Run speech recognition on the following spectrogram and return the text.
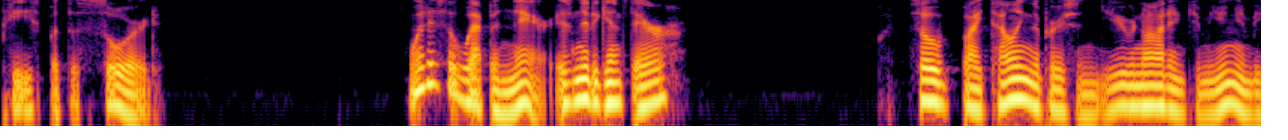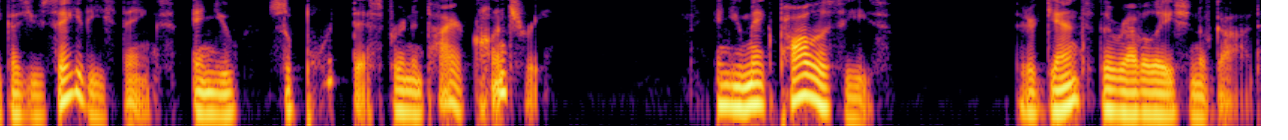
peace but the sword, what is the weapon there? Isn't it against error? So by telling the person you're not in communion because you say these things and you support this for an entire country and you make policies that are against the revelation of God.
